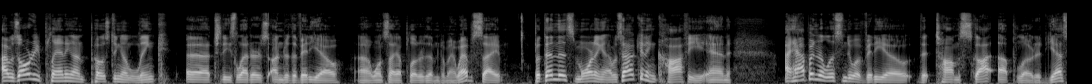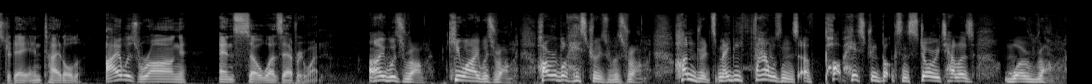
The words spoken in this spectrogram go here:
I was already planning on posting a link uh, to these letters under the video uh, once I uploaded them to my website. But then this morning, I was out getting coffee and I happened to listen to a video that Tom Scott uploaded yesterday entitled, I Was Wrong and So Was Everyone. I was wrong. QI was wrong. Horrible Histories was wrong. Hundreds, maybe thousands of pop history books and storytellers were wrong.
